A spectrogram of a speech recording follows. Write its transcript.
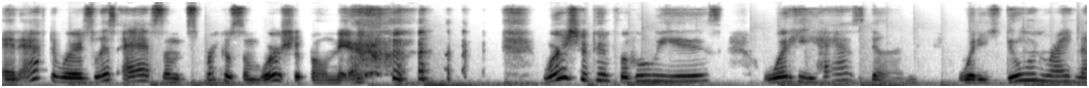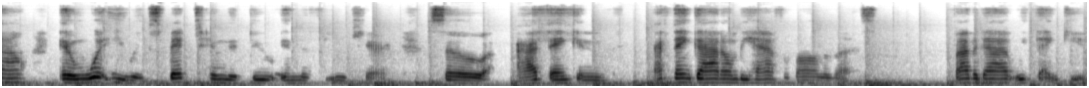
And afterwards, let's add some, sprinkle some worship on there. worship him for who he is, what he has done, what he's doing right now, and what you expect him to do in the future. So I thank and I thank God on behalf of all of us. Father God, we thank you.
